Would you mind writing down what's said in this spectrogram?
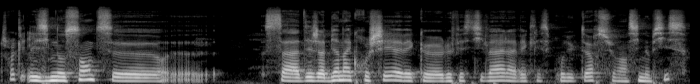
je crois que Les Innocentes, euh, ça a déjà bien accroché avec le festival, avec les producteurs sur un synopsis.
